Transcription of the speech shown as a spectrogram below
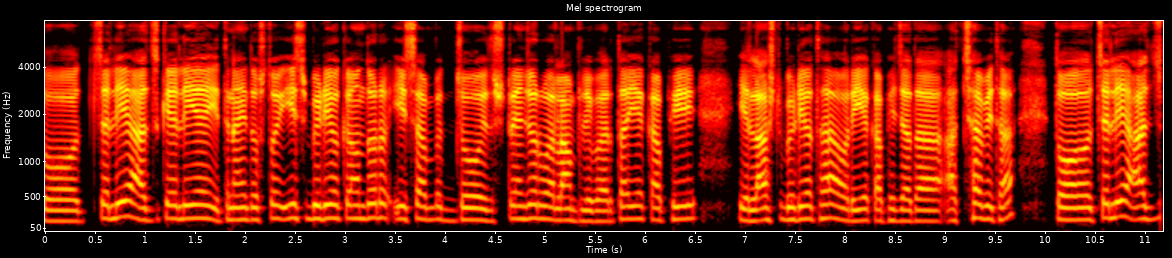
तो चलिए आज के लिए इतना ही दोस्तों। इस वीडियो के अंदर इस जो स्ट्रेंजर वाला एम्पलीफायर था, ये काफ़ी, ये लास्ट वीडियो था और ये काफ़ी ज़्यादा अच्छा भी था। तो चलिए आज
